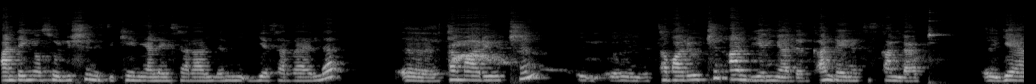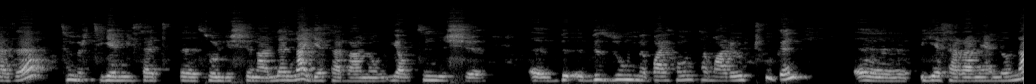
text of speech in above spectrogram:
አንደኛው solution እዚህ ኬንያ ላይ እየሰራ ያለ ተማሪዎችን ተማሪዎችን አንድ የሚያደርግ አንድ አይነት ስታንዳርድ የያዘ ትምህርት የሚሰጥ solution አለ እና እየሰራ ነው። ያው ትንሽ ብዙም ባይሆን ተማሪዎቹ ግን እየሰራ ነው ያለው እና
